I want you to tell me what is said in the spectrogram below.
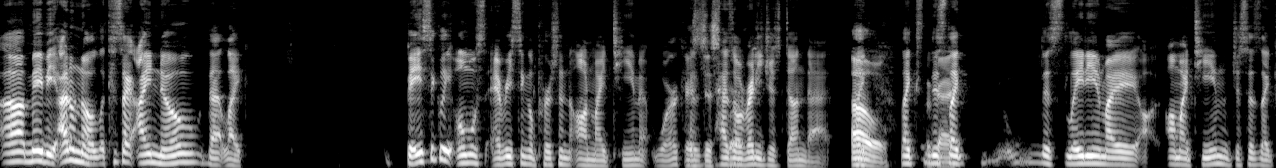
uh maybe I don't know because I I know that like basically almost every single person on my team at work has has work. already just done that. Like, Oh, like this okay. like this lady in my uh, on my team just has like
